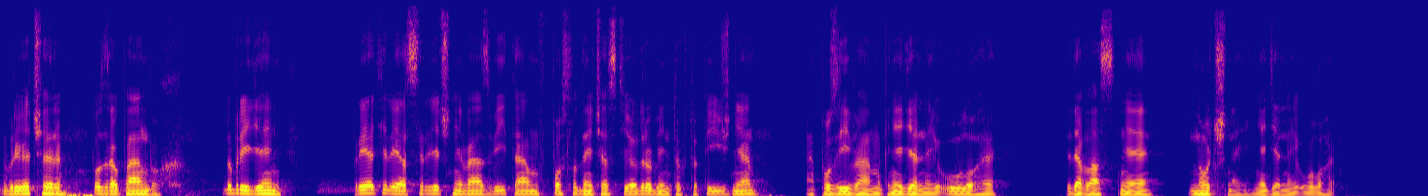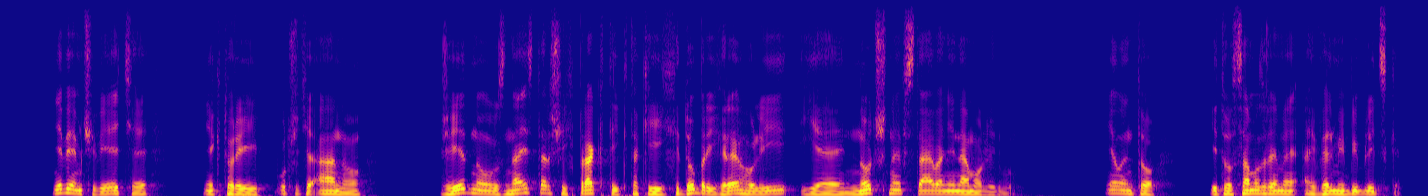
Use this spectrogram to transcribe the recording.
Dobrý večer, pozdrav Pán Boh. Dobrý deň. Priatelia, srdečne vás vítam v poslednej časti odrobín tohto týždňa a pozývam k nedelnej úlohe, teda vlastne nočnej nedelnej úlohe. Neviem, či viete, niektorí určite áno, že jednou z najstarších praktík takých dobrých reholí je nočné vstávanie na modlitbu. Nielen to, je to samozrejme aj veľmi biblické.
